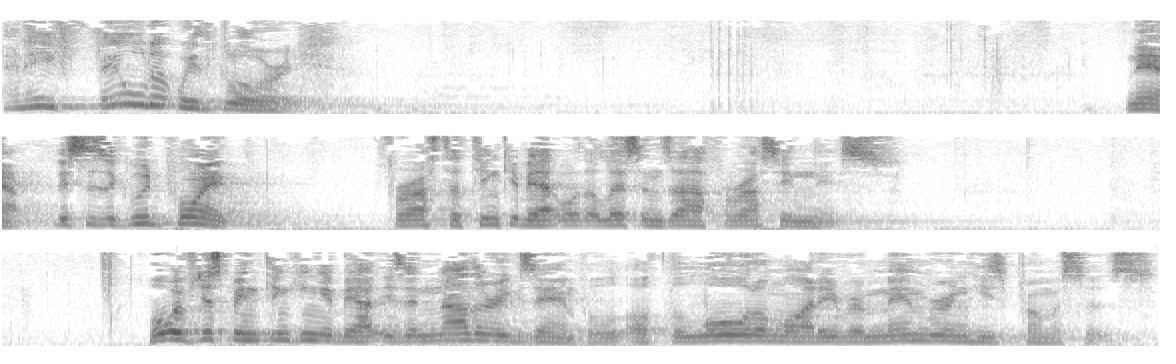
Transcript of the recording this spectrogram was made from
and he filled it with glory. Now, this is a good point for us to think about what the lessons are for us in this. What we've just been thinking about is another example of the Lord Almighty remembering His promises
